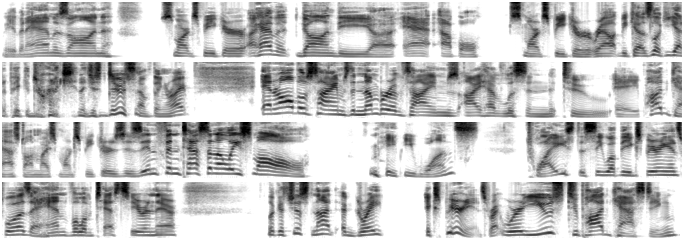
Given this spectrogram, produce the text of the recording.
We have an Amazon smart speaker. I haven't gone the uh, Apple smart speaker route because look, you got to pick a direction and just do something, right? And in all those times, the number of times I have listened to a podcast on my smart speakers is infinitesimally small. Maybe once, twice to see what the experience was, a handful of tests here and there. Look, it's just not a great experience, right? We're used to podcasting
